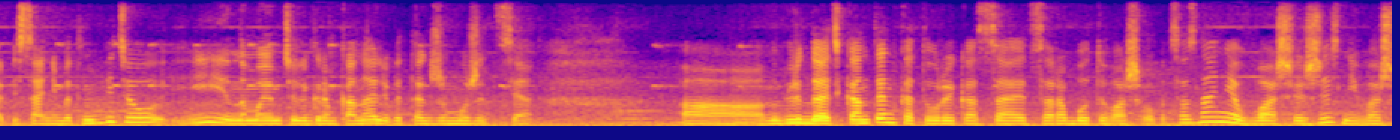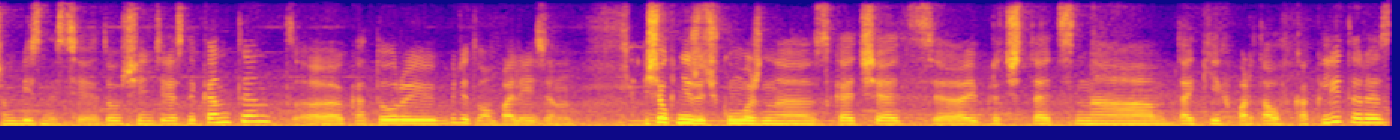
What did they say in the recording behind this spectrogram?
описанием этого видео. И на моем телеграм-канале вы также можете наблюдать контент, который касается работы вашего подсознания в вашей жизни, в вашем бизнесе. Это очень интересный контент, э, который будет вам полезен. Еще книжечку можно скачать э, и прочитать на таких порталах, как Literis,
